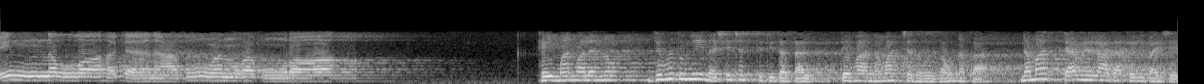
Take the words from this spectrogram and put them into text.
إن الله كان عفوا غفورا हे इमानवाल्यांनो जेव्हा तुम्ही नशेच्या स्थितीत असाल तेव्हा नमाजच्या जवळ जाऊ नका नमाज त्यावेळेला अदा केली पाहिजे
